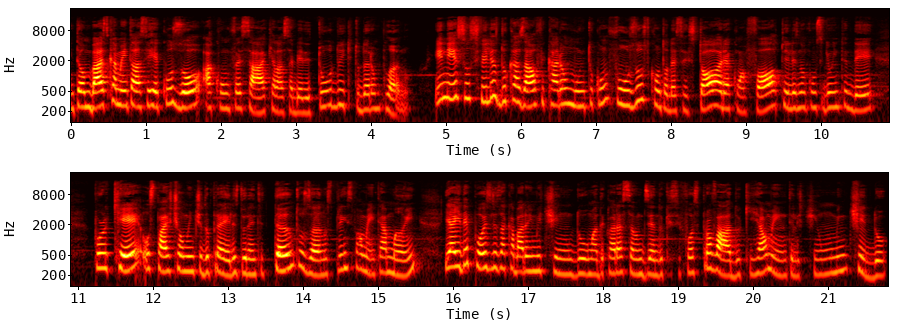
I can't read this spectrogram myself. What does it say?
Então, basicamente, ela se recusou a confessar que ela sabia de tudo e que tudo era um plano. E nisso, os filhos do casal ficaram muito confusos com toda essa história, com a foto, e eles não conseguiam entender por que os pais tinham mentido para eles durante tantos anos, principalmente a mãe. E aí depois eles acabaram emitindo uma declaração dizendo que se fosse provado que realmente eles tinham mentido,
